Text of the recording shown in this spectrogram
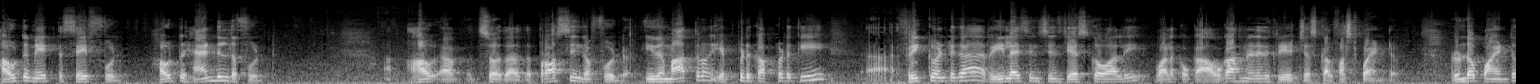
how to make the safe food how to handle the food how so the the processing of food ఇవి మాత్రం ఎప్పటికప్పటికి ఫ్రీక్వెంట్గా రీలైసెన్సింగ్ చేసుకోవాలి. వాళ్ళకు ఒక అవగాహన అనేది క్రియేట్ చేసుకోవాలి. ఫస్ట్ పాయింట్ రెండో పాయింట్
